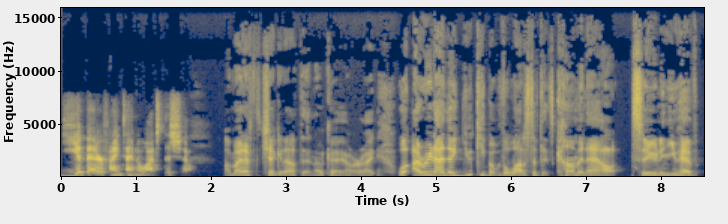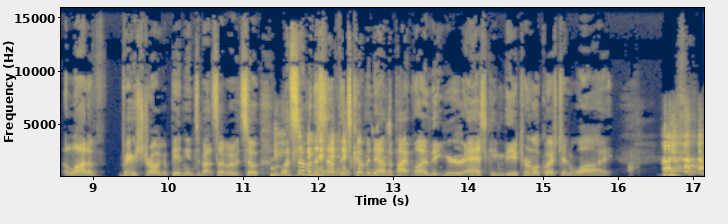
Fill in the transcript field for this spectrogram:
you better find time to watch this show. I might have to check it out then. Okay, all right. Well, Irene, I know you keep up with a lot of stuff that's coming out soon, and you have a lot of very strong opinions about some of it. So, what's some of the stuff that's coming down the pipeline that you're asking the eternal question why?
